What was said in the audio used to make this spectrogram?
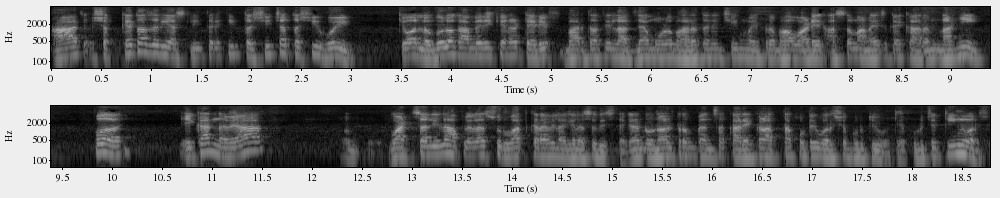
आज शक्यता जरी असली तरी ती तशीच्या तशी होईल. किंवा लगोलग अमेरिकेनं टेरिफ भारतातील लादल्यामुळं भारत आणि चीन मैत्रभाव वाढेल असं मानायचं काही कारण नाही. पण एका नव्या वाटचालीला आपल्याला सुरुवात करावी लागेल असं दिसतंय. कारण डोनाल्ड ट्रम्प यांचा कार्यकाळ आता कुठे वर्षपूर्ती होते? पुढचे तीन वर्ष.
